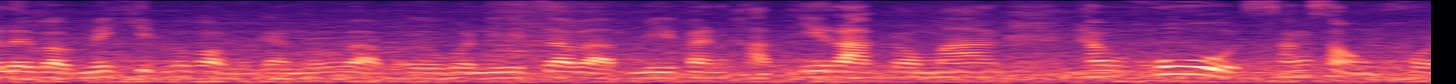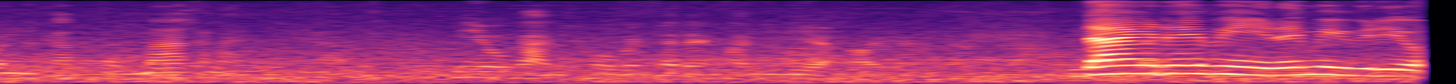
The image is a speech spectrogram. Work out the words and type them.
ก็เลยแบบไม่คิดมาก่อนเหมือนกันว่าแบบเออวันนี้จะแบบมีแฟนคลับที่รักเรามาก ทั้งคู่ทั้งสองคนครับผมมากขนาดนี้ครับมีโอกาสโทรไปแสดงความยินดีกับเขาอย่างได้ได้มีได้มีวิดีโอ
